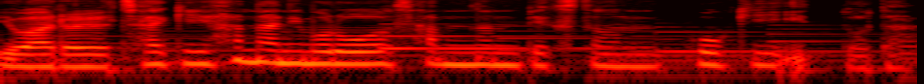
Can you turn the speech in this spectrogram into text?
여호와를 자기 하나님으로 삼는 백성은 복이 있도다.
